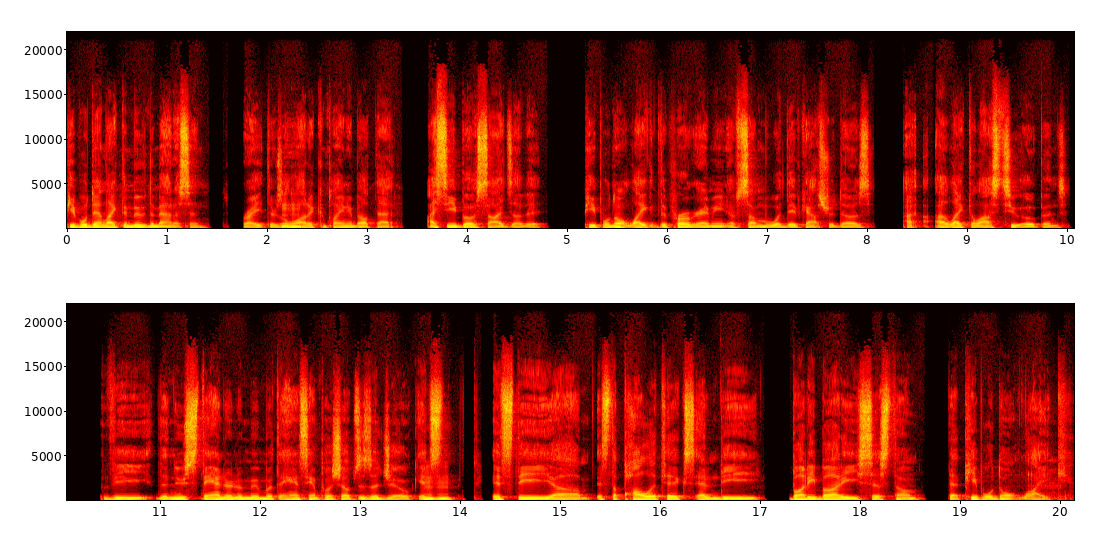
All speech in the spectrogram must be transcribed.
people didn't like the move to Madison, right? There's a lot of complaining about that. I see both sides of it. People don't like the programming of some of what Dave Castro does. I, I like the last two opens. The the new standard of movement, the handstand push-ups, is a joke. It's Mhm. it's the um, it's the politics and the buddy buddy system that people don't like.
